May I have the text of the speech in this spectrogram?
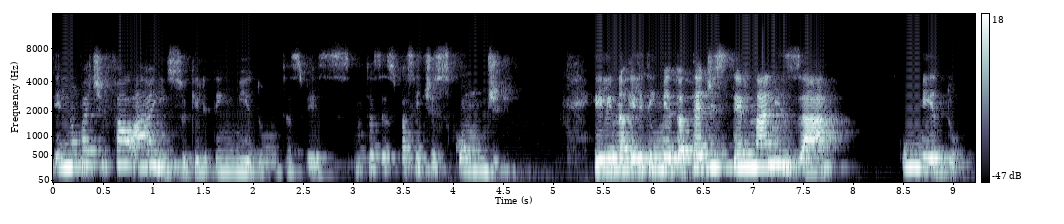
ele não vai te falar isso que ele tem medo muitas vezes. Muitas vezes o paciente esconde. Ele não, ele tem medo até de externalizar o medo.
